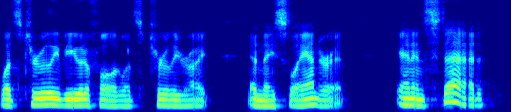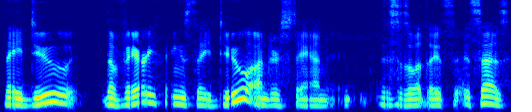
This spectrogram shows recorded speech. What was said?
what's truly beautiful and what's truly right, and they slander it. And instead, they do the very things they do understand. This is what they, it says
